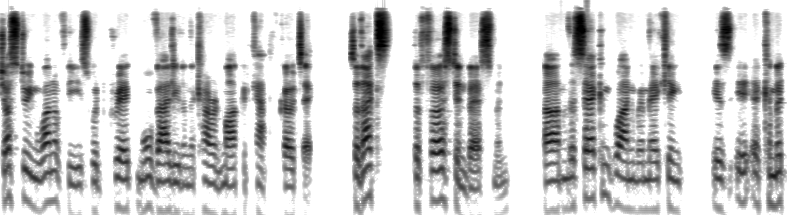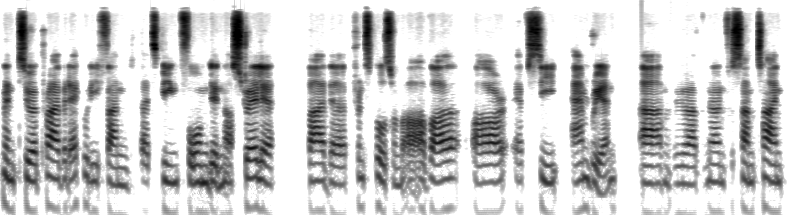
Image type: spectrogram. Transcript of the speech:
just doing one of these would create more value than the current market cap of COTEC. So that's the first investment. Um, the second one we're making is a commitment to a private equity fund that's being formed in Australia by the principals from, of our RFC Ambrian, um, who I've known for some time.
